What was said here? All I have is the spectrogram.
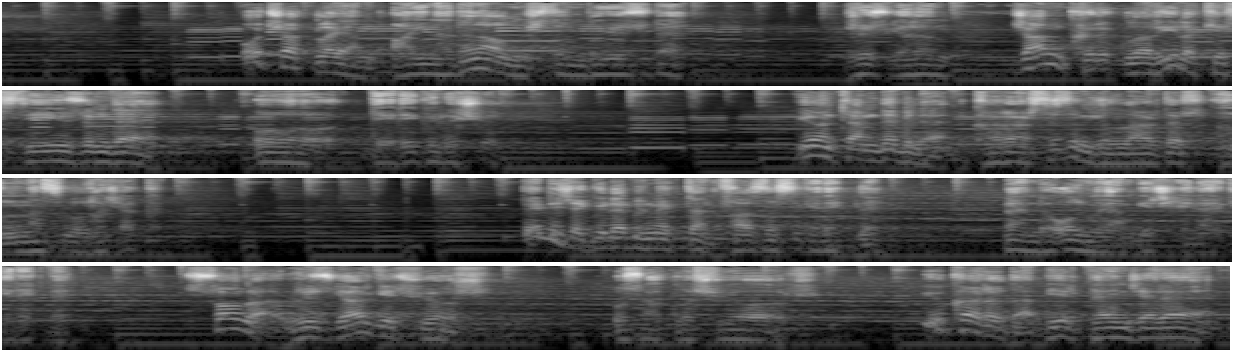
O çatlayan aynadan almıştım bu yüzde. Rüzgarın cam kırıklarıyla kestiği yüzümde o deli gülüşü. Yöntemde bile kararsızım yıllardır nasıl olacak? Delice gülebilmekten fazlası gerekli. Bende olmayan bir şeyler gerekli. Sonra rüzgar geçiyor, uzaklaşıyor. Yukarıda bir pencere,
